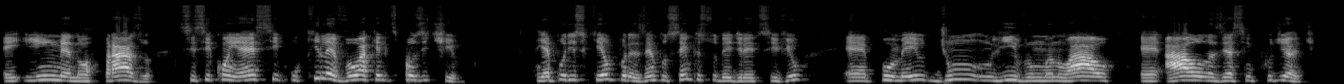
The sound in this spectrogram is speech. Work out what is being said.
e em menor prazo se se conhece o que levou aquele dispositivo. E é por isso que eu, por exemplo, sempre estudei direito civil é, por meio de um, um livro, um manual, é, aulas e assim por diante.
